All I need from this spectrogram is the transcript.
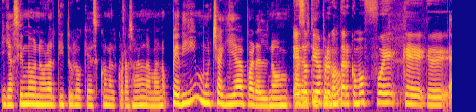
y haciendo honor al título que es con el corazón en la mano, pedí mucha guía para el nombre. Eso te iba a preguntar, ¿cómo fue que, que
